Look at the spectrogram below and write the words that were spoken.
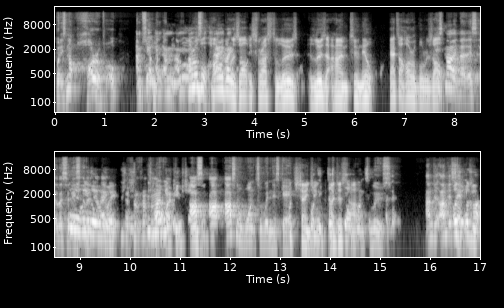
but it's not horrible. I'm sure. I'm, I'm, I'm, Horrible, horrible like, result is for us to lose lose at home 2 0. That's a horrible result. It's not. No, it's, listen. Wait, it's, wait, listen, wait, like, wait, From, from, from, my point of view, keeps Ars- changing. Ar- Arsenal want to win this game. What's But they changing? just I just don't I- want to lose. I'm just, I'm just Ozzy, saying, we Ozzy, can't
